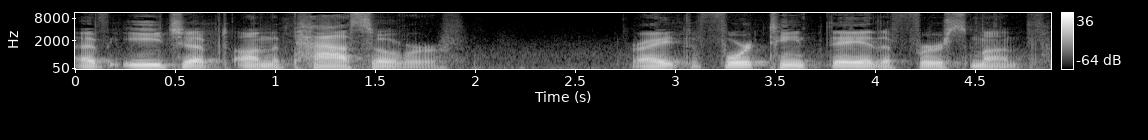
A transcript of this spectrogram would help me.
of Egypt on the Passover, right? The 14th day of the first month.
